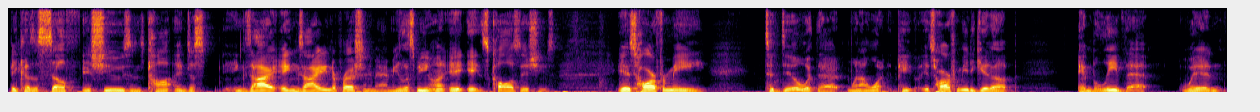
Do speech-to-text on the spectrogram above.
because of self issues and con- and just anxiety, anxiety and depression. Man, I mean, let's be it, it's caused issues. It's hard for me to deal with that when I want. people. It's hard for me to get up and believe that when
